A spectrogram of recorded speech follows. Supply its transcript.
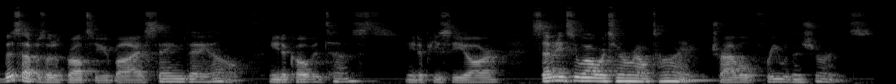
this episode is brought to you by Same Day Health. Need a COVID test? Need a PCR? 72 hour turnaround time. Travel free with insurance.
